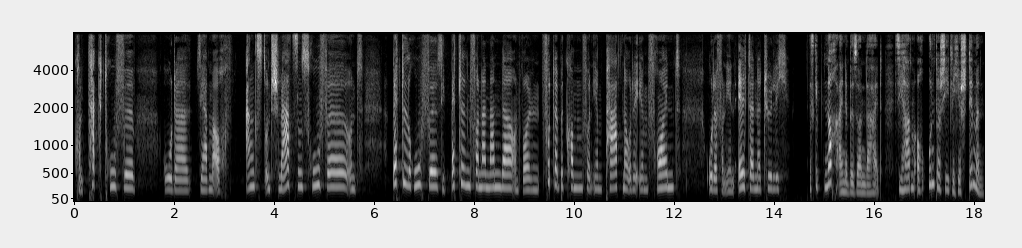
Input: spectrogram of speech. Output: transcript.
Kontaktrufe oder sie haben auch Angst- und Schmerzensrufe und Bettelrufe. Sie betteln voneinander und wollen Futter bekommen von ihrem Partner oder ihrem Freund oder von ihren Eltern natürlich. Es gibt noch eine Besonderheit. Sie haben auch unterschiedliche Stimmen.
